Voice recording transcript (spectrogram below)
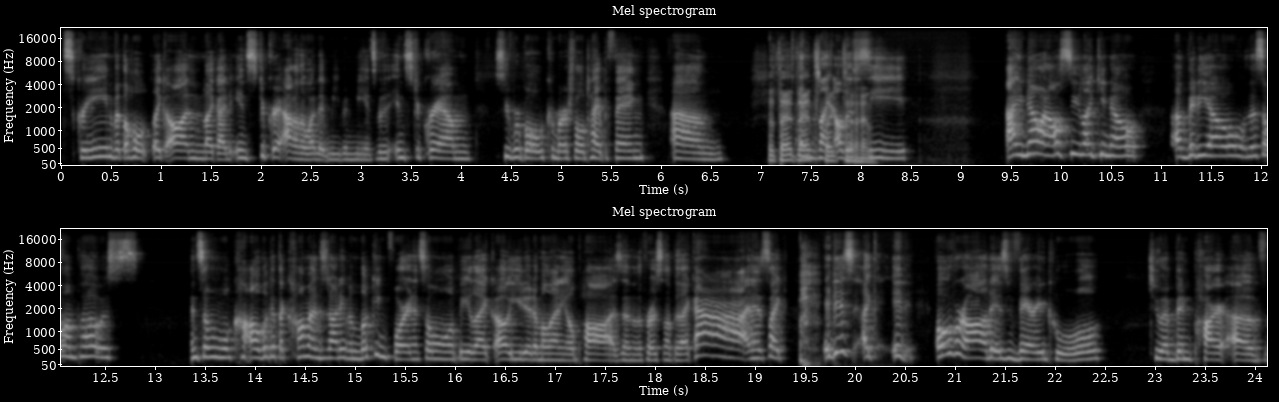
screen, but the whole like on like an Instagram. I don't know what it even means, but an Instagram Super Bowl commercial type of thing. Um, but that that's and, like I'll just see. I know, and I'll see like you know a video that someone posts, and someone will. I'll look at the comments, not even looking for it, and someone will be like, "Oh, you did a millennial pause," and the person will be like, "Ah," and it's like it is like it overall. It is very cool to have been part of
